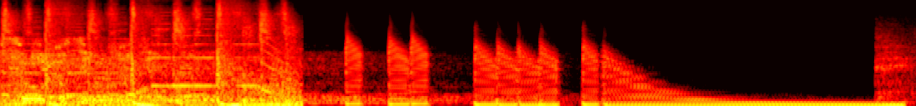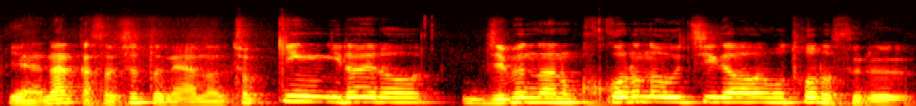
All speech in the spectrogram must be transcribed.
そういやなんかさちょっとねあの直近いろいろ自分のあの心の内側を吐露する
